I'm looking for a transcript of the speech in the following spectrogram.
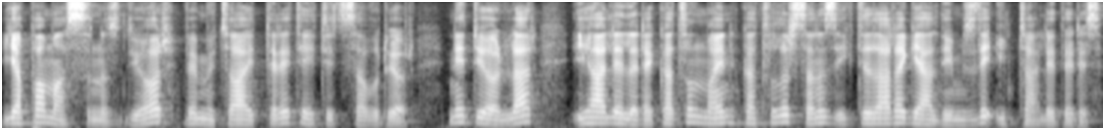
yapamazsınız diyor ve müteahhitlere tehdit savuruyor. Ne diyorlar? İhalelere katılmayın katılırsanız iktidara geldiğimizde iptal ederiz.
